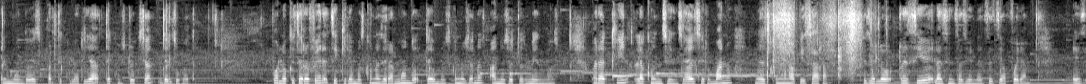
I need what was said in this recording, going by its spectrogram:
el mundo es particularidad de construcción del sujeto. Por lo que se refiere, si queremos conocer al mundo, debemos conocernos a nosotros mismos. Para Kane, la conciencia del ser humano no es como una pizarra que solo recibe las sensaciones desde afuera. Es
